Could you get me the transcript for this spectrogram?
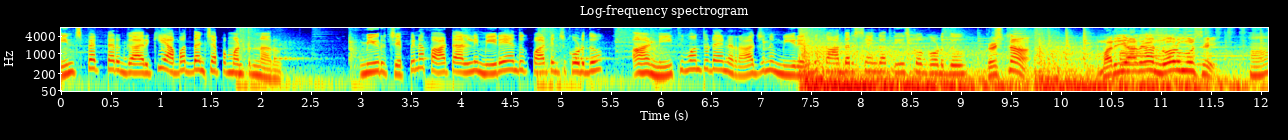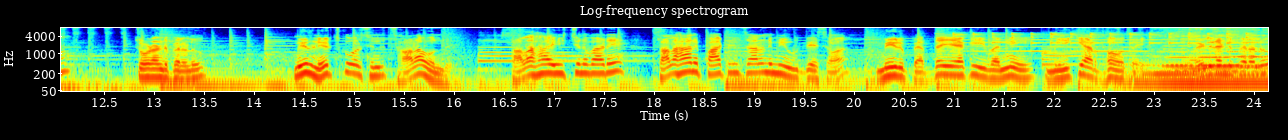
ఇన్స్పెక్టర్ గారికి అబద్ధం చెప్పమంటున్నారు. మీరు చెప్పిన పాఠాల్ని మీరే ఎందుకు పాటించకూడదు? ఆ నీతివంతుడైన రాజుని మీరెందుకు ఆదర్శంగా తీసుకోకూడదు? కృష్ణ మర్యాదగా నోరు మూసేయి. హా? చూడండి పిల్లలు మీరు నేర్చుకోవాల్సింది చాలా ఉంది. సలహా ఇచ్చిన వాడే సలహాని పాటించాలని మీ ఉద్దేశమా? మీరు పెద్ద అయ్యాక ఇవన్నీ మీకే అర్థమవుతాయి. వెళ్ళిరండి పిల్లలు.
